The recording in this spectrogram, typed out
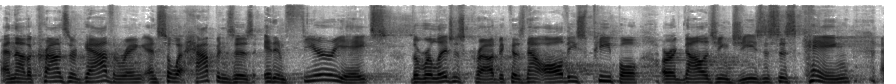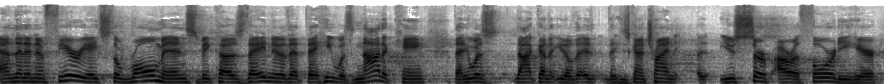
and now the crowds are gathering. And so what happens is it infuriates the religious crowd because now all these people are acknowledging Jesus as king. And then it infuriates the Romans because they knew that, that he was not a king, that he was not going to, you know, that, that he's going to try and uh, usurp our authority here.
